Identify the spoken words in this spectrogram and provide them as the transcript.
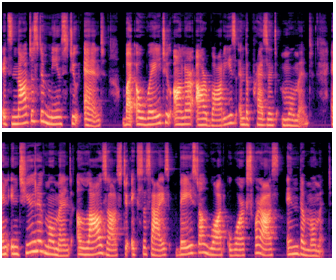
It's not just a means to end, but a way to honor our bodies in the present moment. An intuitive moment allows us to exercise based on what works for us in the moment,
